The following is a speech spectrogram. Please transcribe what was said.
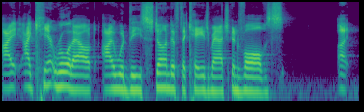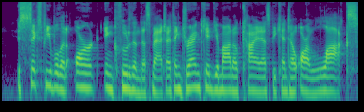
I I can't rule it out. I would be stunned if the cage match involves six people that aren't included in this match. I think Dragon Kid, Yamato, Kai, and SB Kento are locks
